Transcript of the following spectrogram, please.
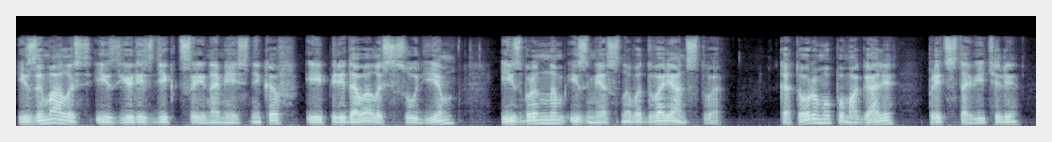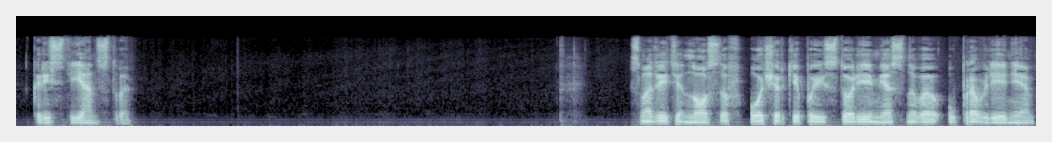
изымалась из юрисдикции наместников и передавалась судьям, избранным из местного дворянства, которому помогали представители крестьянства. Смотрите Носов, очерки по истории местного управления,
